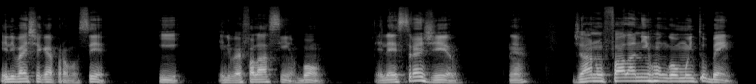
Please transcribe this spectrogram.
ele vai chegar para você e ele vai falar assim, ó, bom, ele é estrangeiro, né? Já não fala Nihongo muito bem.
